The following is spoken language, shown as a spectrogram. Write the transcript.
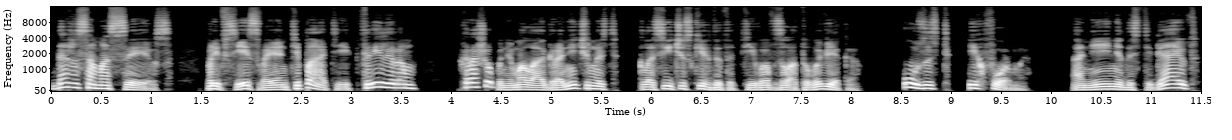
Даже сама Сейерс, при всей своей антипатии к триллерам, хорошо понимала ограниченность классических детективов Золотого века, узость их формы. Они не достигают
